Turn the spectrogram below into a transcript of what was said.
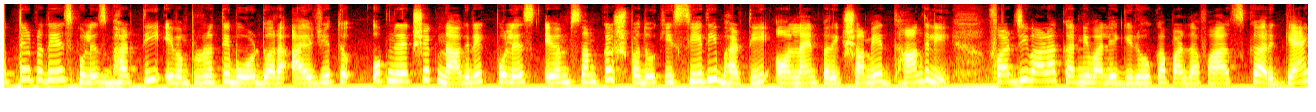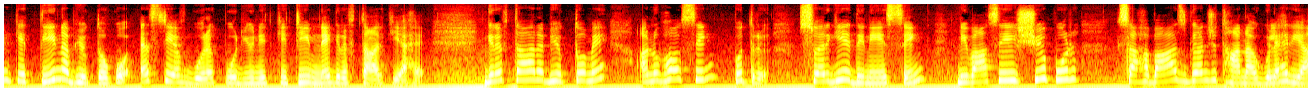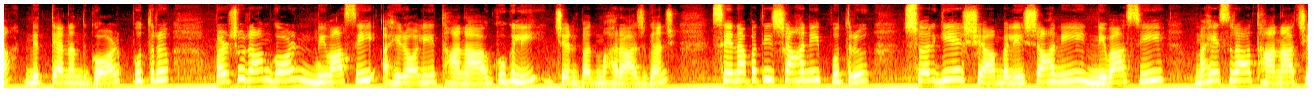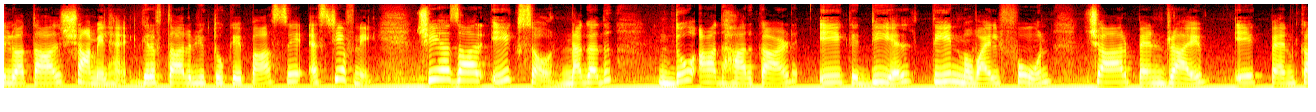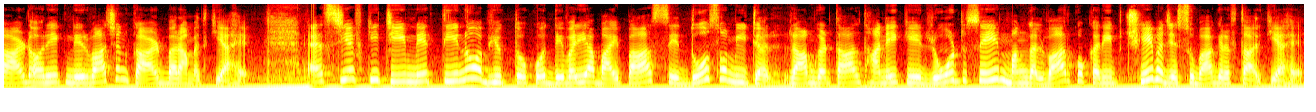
Uttar Pradesh police भर्ती एवं प्रोन्नति बोर्ड द्वारा आयोजित उप निरीक्षक नागरिक पुलिस एवं समकक्ष पदों की सीधी भर्ती ऑनलाइन परीक्षा में धांधली, फर्जीवाड़ा करने वाले गिरोह का पर्दाफाश कर गैंग के तीन अभियुक्तों को एसटीएफ गोरखपुर यूनिट की टीम ने गिरफ़्तार किया है। गिरफ़्तार अभियुक्तों में अनुभव सिंह, पुत्र स्वर्गीय दिनेश सिंह, निवासी शिवपुर शाहबाजगंज थाना गुलहरिया, नित्यानंद गौड़, पुत्र परशुराम गौड़, निवासी अहिरौली थाना घुगली, जनपद महाराजगंज, सेनापति शाहनी, पुत्र स्वर्गीय श्यामबली शाहनी, निवासी महेसरा थाना चिलवाताल शामिल हैं। गिरफ़्तार अभियुक्तों के पास से एसटीएफ ने 6100 नगद दो आधार कार्ड, एक डीएल तीन मोबाइल फ़ोन, चार पेन ड्राइव, एक पैन कार्ड और एक निर्वाचन कार्ड बरामद किया है। एसटीएफ की टीम ने तीनों अभियुक्तों को देवरिया बाईपास से 200 मीटर रामगढ़ताल थाने के रोड से मंगलवार को करीब 6 बजे सुबह गिरफ़्तार किया है।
